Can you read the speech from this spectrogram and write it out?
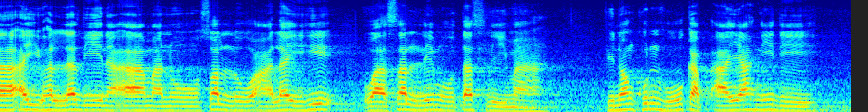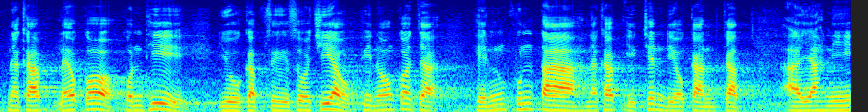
الذين آمنوا صلوا عليه وسلموا تسليما พี่น้องคุ้นหูกับอายะนี้ดีนะครับ แล้วก็คนที่อยู่กับสื่อโซเชียล พี่น้องก็จะเห็นคุ้นตานะครับ อีกเช่นเดียวกันกับอายะนี้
